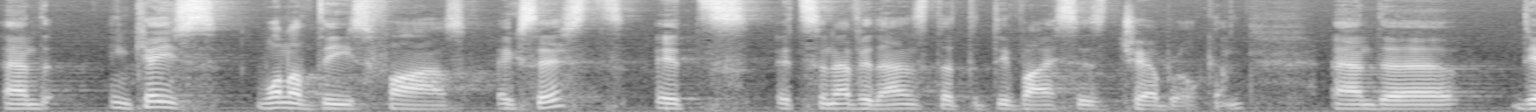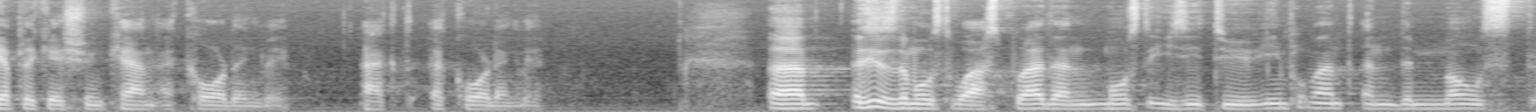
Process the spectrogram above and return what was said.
And in case one of these files exists, it's, it's an evidence that the device is jailbroken. And uh, the application can accordingly, act accordingly. Um, this is the most widespread and most easy to implement and the most,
